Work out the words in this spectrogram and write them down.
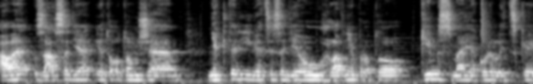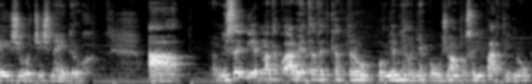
ale v zásadě je to o tom, že některé věci se dějou hlavně proto, kým jsme jako lidský živočišný druh. A mně se líbí jedna taková věta teďka, kterou poměrně hodně používám poslední pár týdnů,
